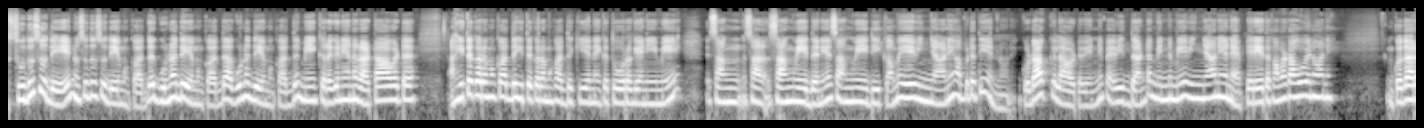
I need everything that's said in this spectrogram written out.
සුදුසු දේ නුසුදුසු දේ මොකද්ද? ಗುಣ දේ මොකද්ද? අගුණ දේ මොකද්ද? මේ කරගෙන යන රටාවට අහිතකර මොකද්ද? හිතකර මොකද්ද කියන එක තෝරගැනීමේ සංවේදනය සංවේදීකම ඒ විඥාණය අපිට තියෙන්න ඕනේ. ගොඩක් වෙලාවට වෙන්නේ පැවිද්දන්ට මෙන්න මේ විඥාණය නැහැ. පෙරේතකමට අහු වෙනවනේ. මොකද අර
